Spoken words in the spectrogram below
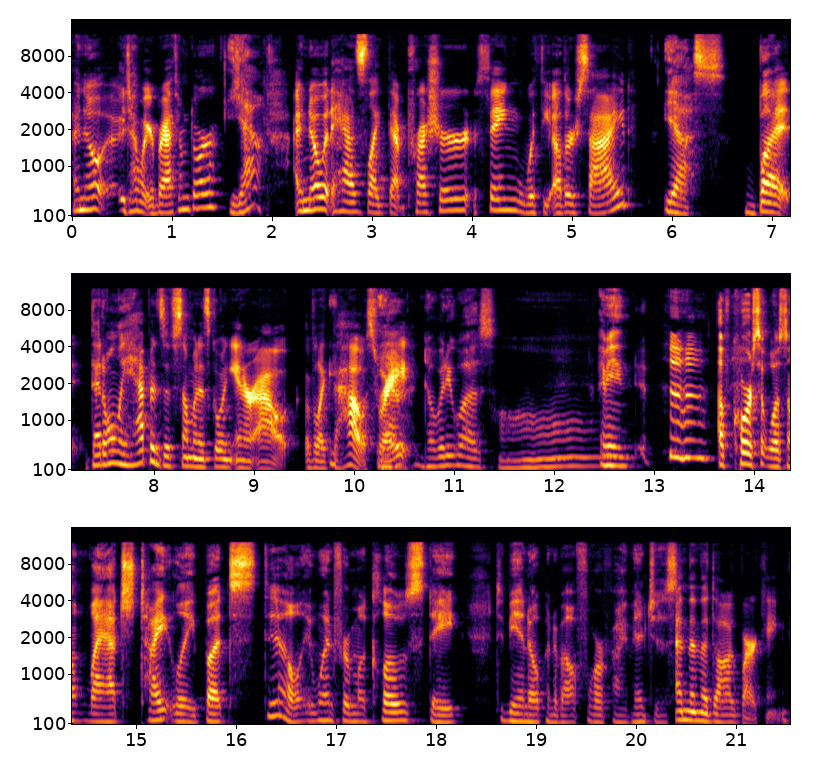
I know. You're talking about your bathroom door? yeah, I know it has like that pressure thing with the other side, yes. but that only happens if someone is going in or out of like the house, right? Yeah, nobody was. Oh. I mean, of course, it wasn't latched tightly, but still, it went from a closed state to being open about four or five inches. and then the dog barking.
